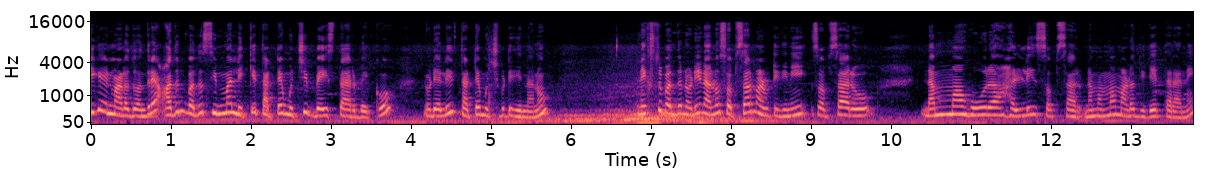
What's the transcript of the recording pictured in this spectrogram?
ಈಗ ಏನು ಮಾಡೋದು ಅಂದರೆ ಅದನ್ನು ಬಂದು ಸಿಮ್ಮಲ್ಲಿಕ್ಕೆ ತಟ್ಟೆ ಮುಚ್ಚಿ ಬೇಯಿಸ್ತಾ ಇರಬೇಕು. ನೋಡಿ, ಅಲ್ಲಿ ತಟ್ಟೆ ಮುಚ್ಚಿಬಿಟ್ಟಿದ್ದೀನಿ ನಾನು. ನೆಕ್ಸ್ಟ್ ಬಂದು ನೋಡಿ, ನಾನು ಸೊಪ್ಸಾರು ಮಾಡಿಬಿಟ್ಟಿದ್ದೀನಿ. ಸೊಪ್ಸಾರು, ನಮ್ಮ ಊರ ಹಳ್ಳಿ ಸೊಪ್ಸಾರು. ನಮ್ಮಮ್ಮ ಮಾಡೋದು ಇದೇ ಥರನೇ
